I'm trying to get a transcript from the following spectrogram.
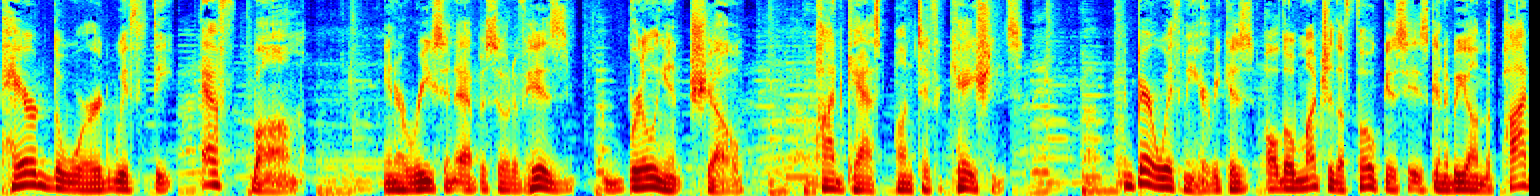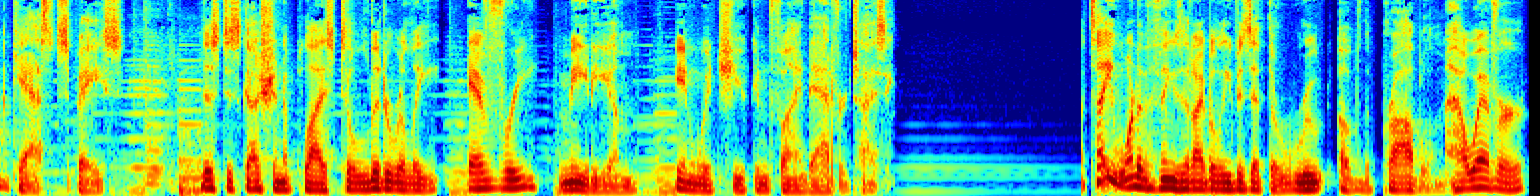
paired the word with the F bomb in a recent episode of his brilliant show, Podcast Pontifications. And bear with me here because although much of the focus is going to be on the podcast space, this discussion applies to literally every medium in which you can find advertising. I'll tell you one of the things that I believe is at the root of the problem. However,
